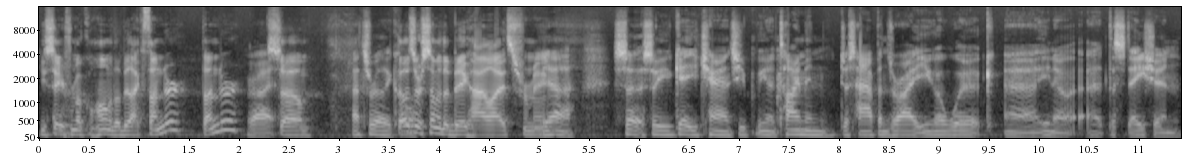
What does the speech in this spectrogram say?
you say you're from Oklahoma, they'll be like Thunder, Thunder. Right. So That's really cool. those are some of the big highlights for me. Yeah. So so you get your chance. You you know timing just happens right. You go work. Uh, you know at the station,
